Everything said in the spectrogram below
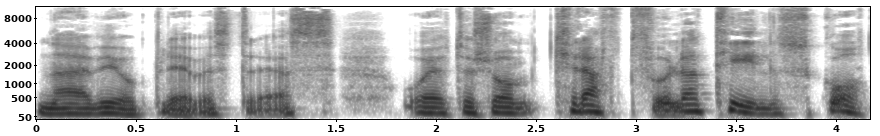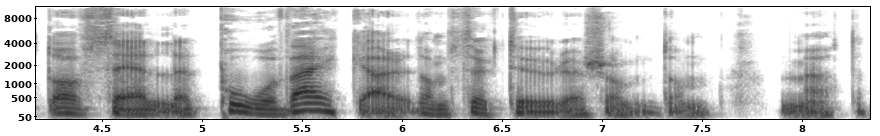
när vi upplever stress. Och eftersom kraftfulla tillskott av celler påverkar de strukturer som de möter,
